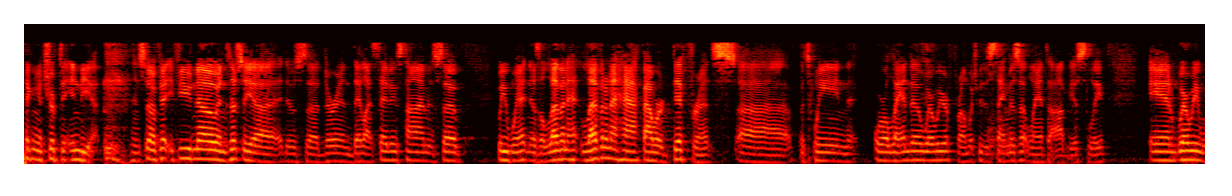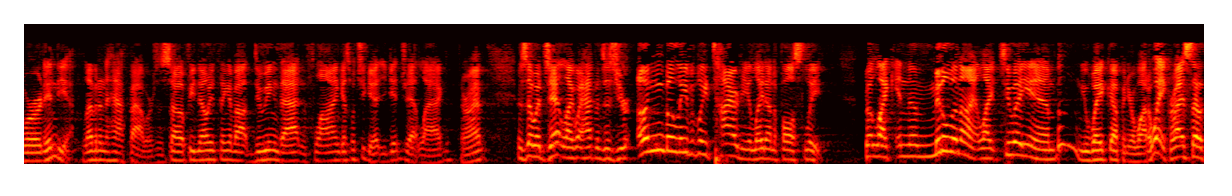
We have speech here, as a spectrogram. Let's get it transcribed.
taking a trip to India. and so if, if you know, and especially uh, it was uh, during daylight savings time, and so we went, and it was 11, 11 and a half hour difference uh, between Orlando, where we were from, which would be the same as Atlanta, obviously, and where we were in India, 11 and a half hours. And so if you know anything about doing that and flying, guess what you get? You get jet lag, all right? And so with jet lag, what happens is you're unbelievably tired and you lay down to fall asleep. But like in the middle of the night, like 2 a.m., boom, you wake up and you're wide awake, right? So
